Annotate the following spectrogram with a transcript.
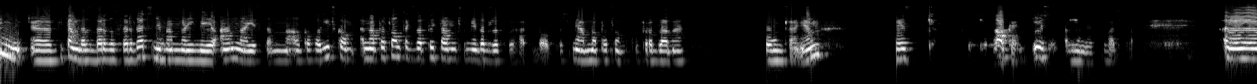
E, witam Was bardzo serdecznie. Mam na imię Joanna, jestem alkoholiczką. Na początek zapytam, czy mnie dobrze słychać, bo coś miałam na początku problemy z połączeniem. Jest... Okej, okay, jeszcze dobrze mnie słychać to. E,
